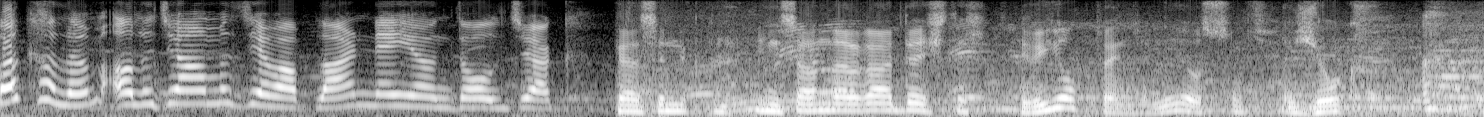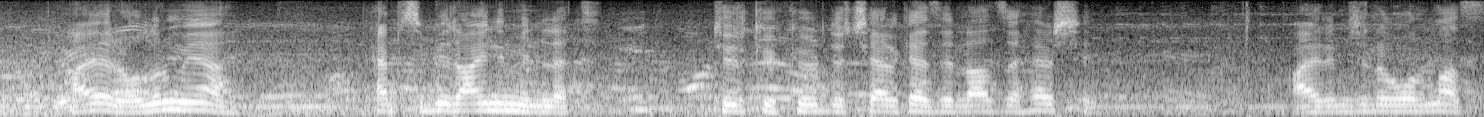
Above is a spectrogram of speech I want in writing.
Bakalım alacağımız cevaplar ne yönde olacak? Kesinlikle. İnsanlar kardeştir. Evi yok bence. Niye olsun ki? Yok. Hayır olur mu ya? Hepsi bir aynı millet. Türk'ü, Kürd'ü, Çerkez'i, Laz'ı her şey. Ayrımcılık olmaz.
